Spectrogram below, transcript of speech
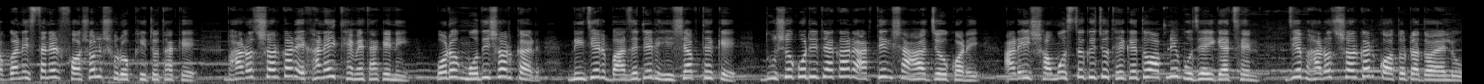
আফগানিস্তানের ফসল সুরক্ষিত থাকে। ভারত সরকার এখানেই থেমে থাকেনি। বরং মোদী সরকার নিজের বাজেটের হিসাব থেকে দুশো কোটি টাকার আর্থিক সাহায্যও করে। আর এই সমস্ত কিছু থেকে তো আপনি বুঝেই গেছেন যে ভারত সরকার কতটা দয়ালু।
